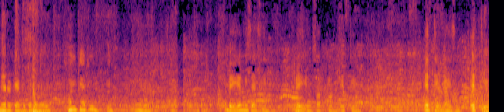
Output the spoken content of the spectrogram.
मेरो ट्याटु कता गयो खै ट्याटु ए भ्याइयो मिसासी भ्याइयो सक्यो यति हो यति हो चाहिँ यति हो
